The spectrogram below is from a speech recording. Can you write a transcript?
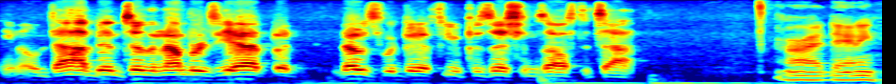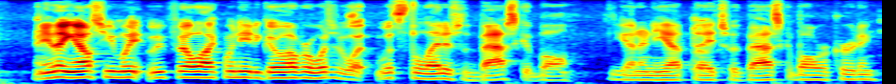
you know, dived into the numbers yet, but those would be a few positions off the top. All right, Danny. Anything else you we feel like we need to go over? What's what, what's the latest with basketball? You got any updates with basketball recruiting?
